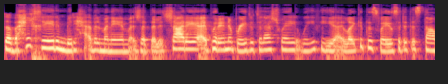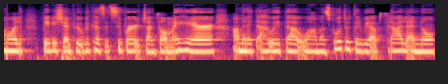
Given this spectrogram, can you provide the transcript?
صباح الخير امبارح قبل ما انام جدلت شعري. I put in a braid وطلع شوي wavy. I like it this way. وصرت استعمل baby shampoo because it's super gentle. On my hair عملت قهوتها وعم مزبوط وترويقها بسرعة لأنه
